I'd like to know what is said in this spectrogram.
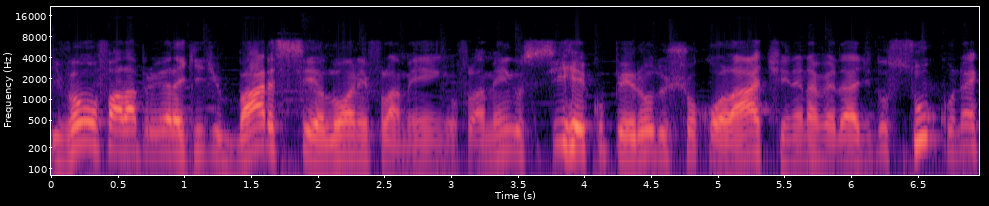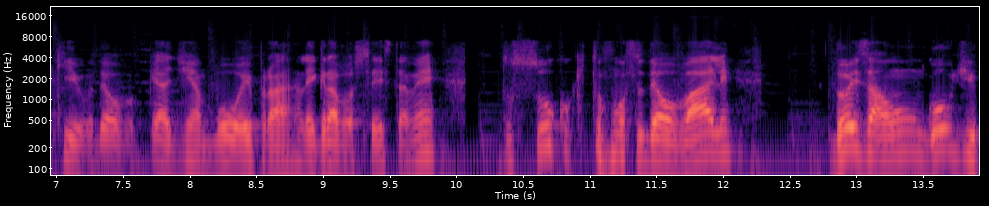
E vamos falar primeiro aqui de Barcelona e Flamengo. O Flamengo se recuperou do chocolate, né? Na verdade, do suco, né? Que deu uma piadinha boa aí pra alegrar vocês também. Do suco que tomou do Del Valle. 2 a 1 gol de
